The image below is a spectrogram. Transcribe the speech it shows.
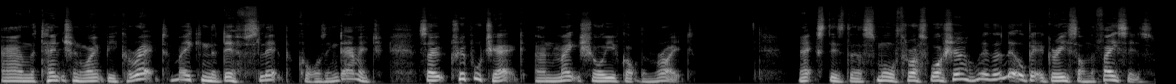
and the tension won't be correct, making the diff slip, causing damage. So triple check and make sure you've got them right. Next is the small thrust washer with a little bit of grease on the faces.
